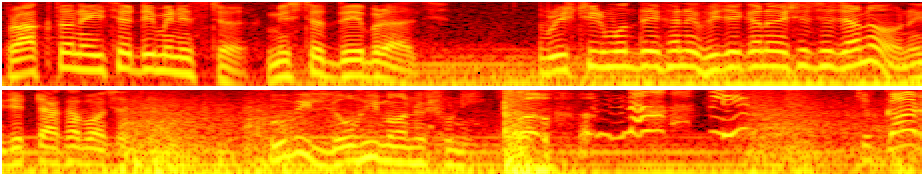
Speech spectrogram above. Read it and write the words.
প্রাক্তন এইচআরডি মিনিস্টার মিস্টার দেবরাজ। বৃষ্টির মধ্যে এখানে ভিজে কেন এসেছে জানো? নিজের টাকা বাঁচাতে। খুবই লোভী মানুষ উনি। না প্লিজ। চুপ কর।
